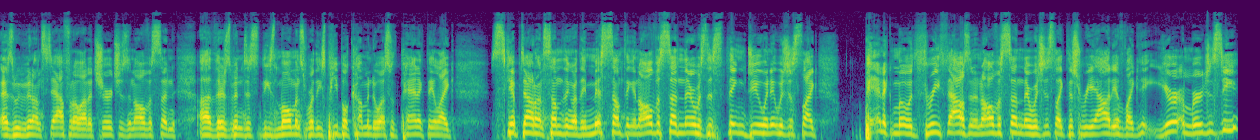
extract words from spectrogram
as we've been on staff at a lot of churches, and all of a sudden uh, there's been just these moments where these people come into us with panic. They like skipped out on something or they missed something, and all of a sudden there was this thing due, and it was just like panic mode 3000, and all of a sudden there was just like this reality of like, your emergency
